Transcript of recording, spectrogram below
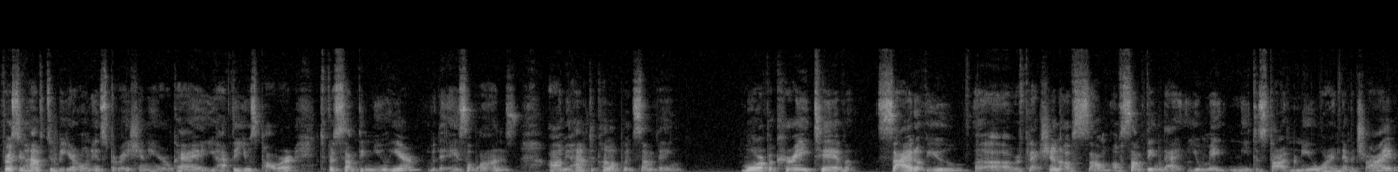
First, you have to be your own inspiration here, okay? You have to use power for something new here with the Ace of Wands. Um, you have to come up with something more of a creative side of you, uh, a reflection of some of something that you may need to start new or never tried.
